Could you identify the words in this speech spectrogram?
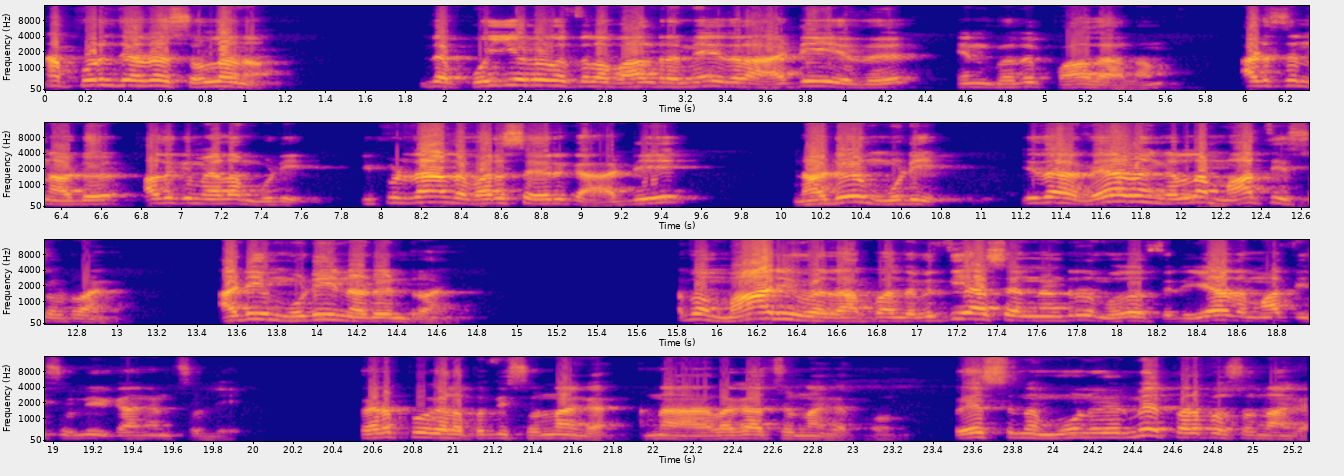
நான் புரிஞ்சதை சொல்லணும். இந்த பொய்யுலகத்துல வாழ்றமே இதுல அடி எது என்பது பாதாளம். அடுத்து நடு அதுக்கு மேல முடி. இப்படிதான் அந்த வரிசை இருக்கு. அடி நடு முடி. இத வேதங்கள்ல மாத்தி சொல்றாங்க. அடி முடி நடுன்றாங்க. அப்ப மாறி வருது அப்ப அந்த வித்தியாசம் என்னன்றது முதல் தெரியும். அதை மாத்தி சொல்லியிருக்காங்கன்னு சொல்லி. பிறப்புகளை பத்தி சொன்னாங்க. அண்ணா அழகா சொன்னாங்க. இப்போ பேசுன மூணு பேருமே பிறப்பை சொன்னாங்க.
